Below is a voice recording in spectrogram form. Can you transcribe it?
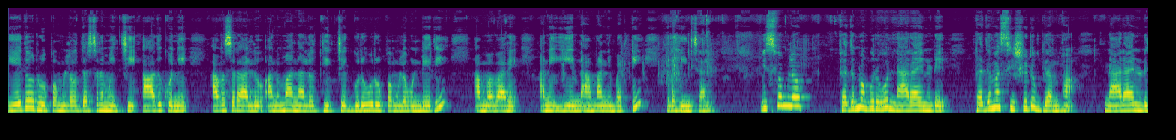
ఏదో రూపంలో దర్శనమిచ్చి ఆదుకొని అవసరాలు అనుమానాలు తీర్చే గురువు రూపంలో ఉండేది అమ్మవారే అని ఈ నామాన్ని బట్టి గ్రహించాలి. విశ్వంలో ప్రథమ గురువు నారాయణుడే. ప్రథమ శిష్యుడు బ్రహ్మ. నారాయణుడు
